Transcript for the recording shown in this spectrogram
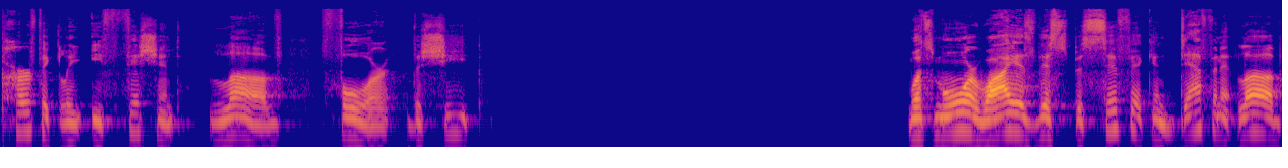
perfectly efficient love for the sheep. What's more, why is this specific and definite love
